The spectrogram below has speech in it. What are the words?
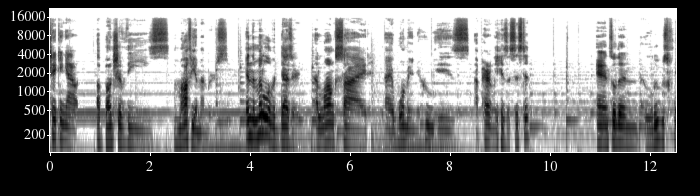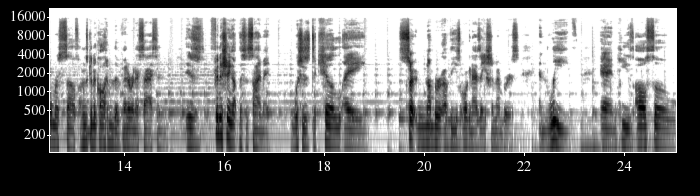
taking out a bunch of these mafia members in the middle of a desert alongside a woman who is apparently his assistant. And so then Luke's former self, I'm just going to call him the veteran assassin, is finishing up this assignment, which is to kill a certain number of these organization members and leave. And he's also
